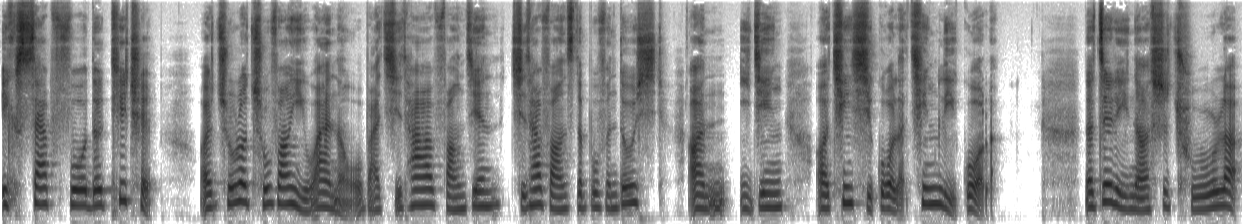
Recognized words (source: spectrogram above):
except for the kitchen。呃，除了厨房以外呢，我把其他房间、其他房子的部分都洗，嗯，已经呃清洗过了、清理过了。那这里呢是除了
